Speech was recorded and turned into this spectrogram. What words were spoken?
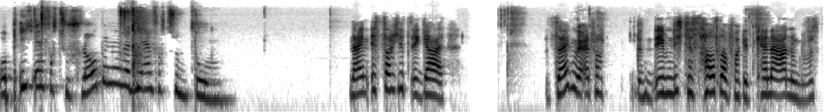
ob ich einfach zu schlau bin oder die einfach zu dumm. Nein, ist doch jetzt egal. Sagen wir einfach, eben nicht das Haus abfackelt, keine Ahnung, du wirst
